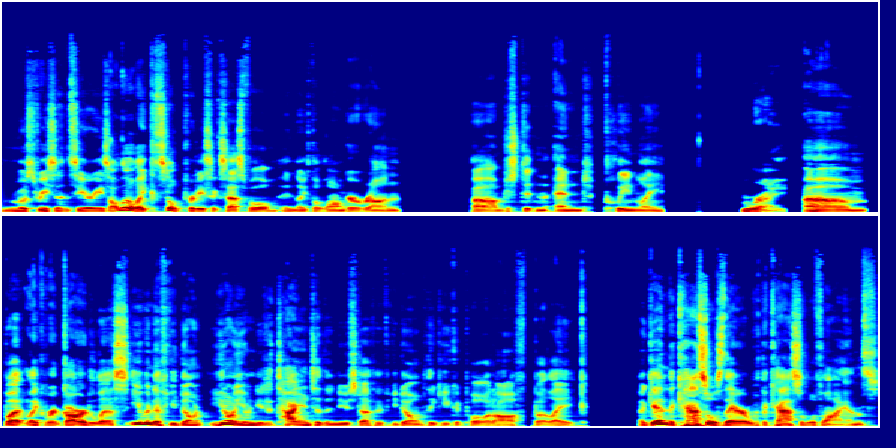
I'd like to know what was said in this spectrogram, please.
most recent series, although like still pretty successful in like the longer run. Um, just didn't end cleanly. Right. Um, but like regardless, even if you don't you don't even need to tie into the new stuff if you don't think you could pull it off. But like again, the castle's there with the castle of lions.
